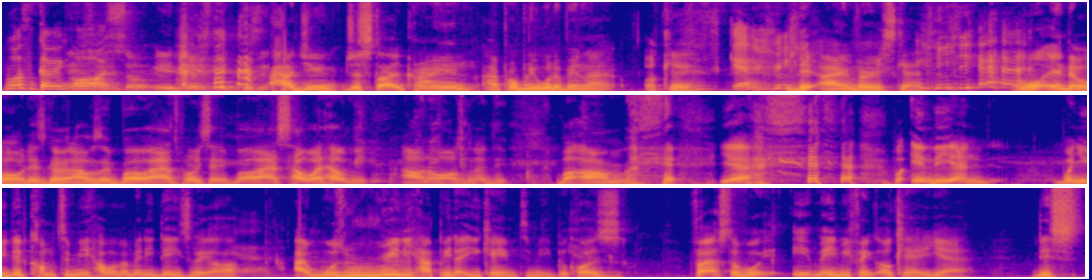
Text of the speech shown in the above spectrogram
what's going on? so interesting. Had you just started crying, I probably would have been like, okay, Scary. I am very scared. yeah. What in the world is going on? I was like, Boaz, probably say, Boaz, someone help me. I don't know what I was going to do. But um, yeah. but in the end, when you did come to me, however many days later, Yeah. I was really happy that you came to me because, first of all, it- made me think, okay, yeah, this,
